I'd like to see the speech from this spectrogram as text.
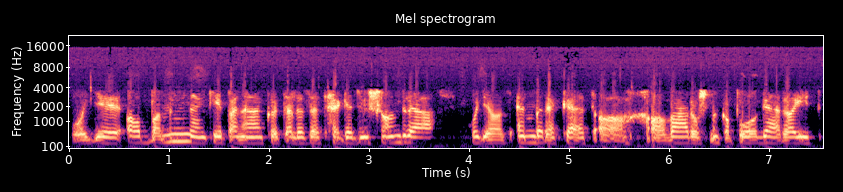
hogy abban mindenképpen elkötelezett Hegedűs Andrea, hogy az embereket, a, a városnak a polgárait,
